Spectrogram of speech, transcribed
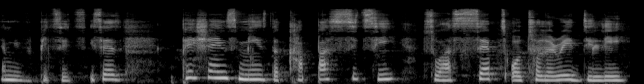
Let me repeat it. It says patience means the capacity to accept or tolerate delay,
